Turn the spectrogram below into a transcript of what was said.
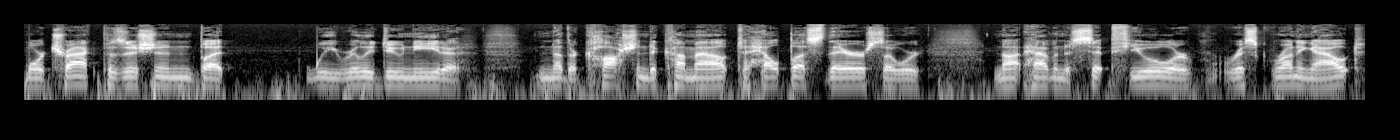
more track position, but we really do need a another caution to come out to help us there so we're not having to sip fuel or risk running out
